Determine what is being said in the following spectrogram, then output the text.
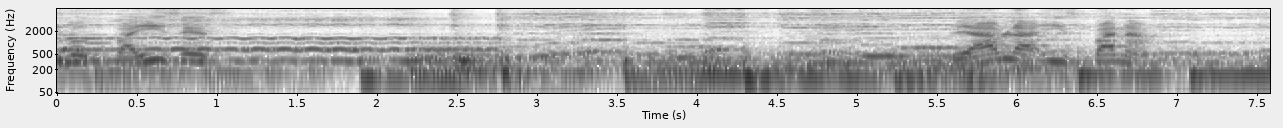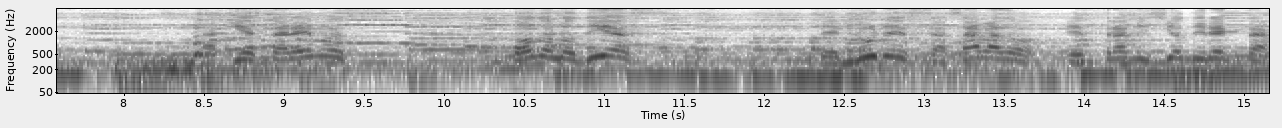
los países de habla hispana. Aquí estaremos todos los días, de lunes a sábado, en transmisión directa.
